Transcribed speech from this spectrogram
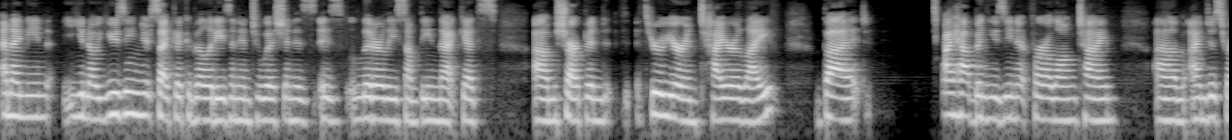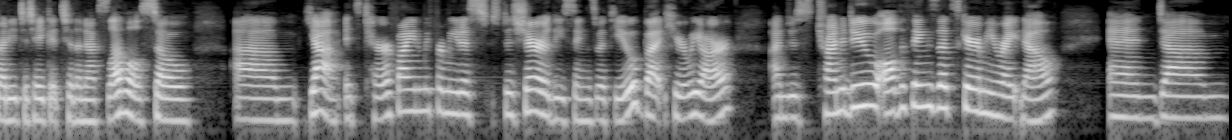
and I mean you know using your psychic abilities and intuition is is literally something that gets um, sharpened through your entire life but I have been using it for a long time. Um, I'm just ready to take it to the next level. So, um, yeah, it's terrifying for me to, to share these things with you, but here we are. I'm just trying to do all the things that scare me right now. And um,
